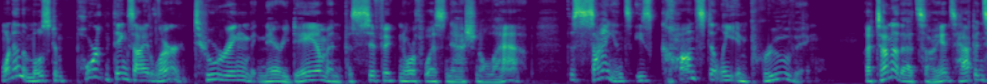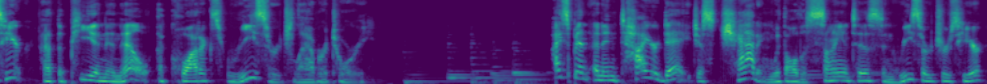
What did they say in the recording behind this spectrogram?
one of the most important things I learned touring McNary Dam and Pacific Northwest National Lab. The science is constantly improving. A ton of that science happens here at the PNNL Aquatics Research Laboratory. I spent an entire day just chatting with all the scientists and researchers here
